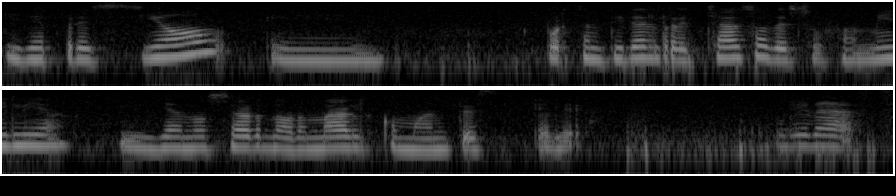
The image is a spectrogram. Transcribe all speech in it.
Y depresión eh, por sentir el rechazo de su familia y ya no ser normal como antes él era. Gracias.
